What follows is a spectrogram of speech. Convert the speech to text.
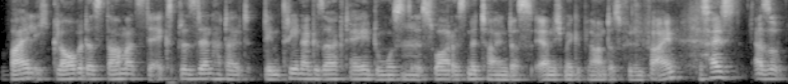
weil ich glaube, dass damals der Ex-Präsident hat halt dem Trainer gesagt, hey, du musst mhm. Suarez mitteilen, dass er nicht mehr geplant ist für den Verein. Das heißt, also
